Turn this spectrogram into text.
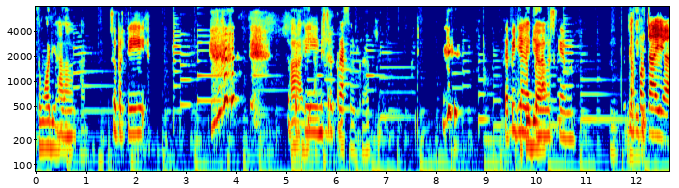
semua dihalalkan Seperti Ah, seperti iya. Mr. Crab, Mr. Krabs. tapi dia Tapi nggak dia- pernah nge-scam. Hmm, Terpercaya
